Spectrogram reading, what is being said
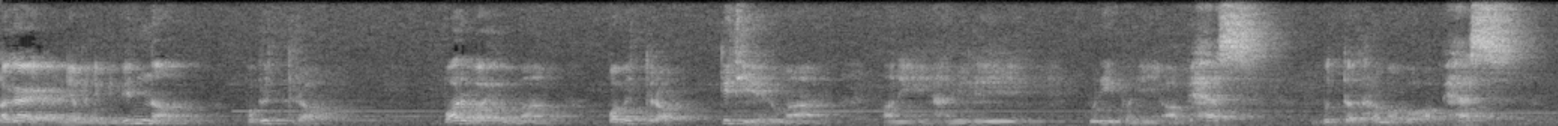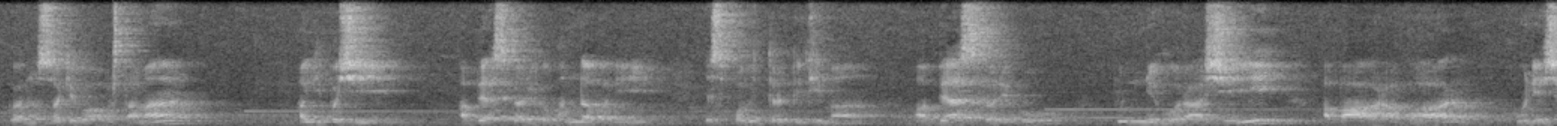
लगायत अन्य पनि विभिन्न पवित्र पर्वहरूमा पवित्र तिथिहरूमा अनि हामीले कुनै पनि अभ्यास बुद्ध धर्मको अभ्यास गर्न सकेको अवस्थामा अघि पछि अभ्यास गरेको भन्दा पनि यस पवित्र तिथिमा अभ्यास गरेको पुण्यको राशि अपार अपार हुनेछ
